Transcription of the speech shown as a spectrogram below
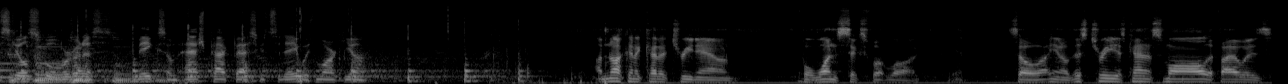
Skills School. We're going to make some ash pack baskets today with Mark Young. I'm not going to cut a tree down for one six foot log. Yeah. So, uh, you know, this tree is kind of small. If I was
